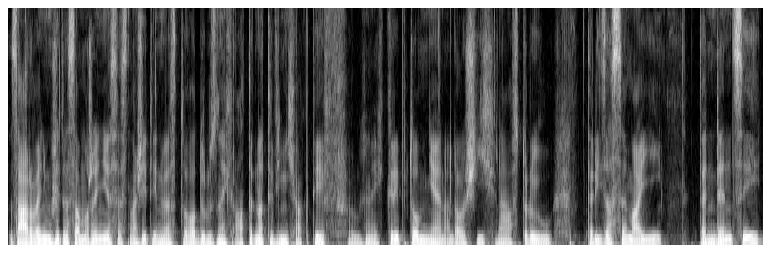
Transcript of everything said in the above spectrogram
Zároveň můžete samozřejmě se snažit investovat do různých alternativních aktiv, různých kryptoměn a dalších nástrojů, který zase mají tendenci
